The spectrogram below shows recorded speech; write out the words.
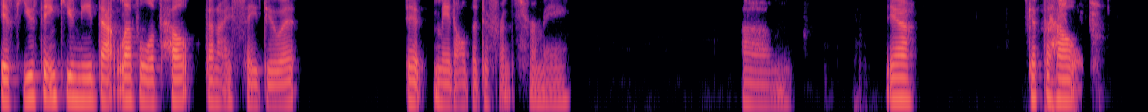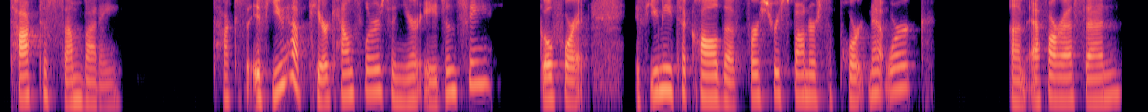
If you think you need that level of help, then I say do it. It made all the difference for me. Um, yeah, get the help. Talk to somebody. Talk to if you have peer counselors in your agency, go for it. If you need to call the First Responder Support Network, um, frsn.org,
